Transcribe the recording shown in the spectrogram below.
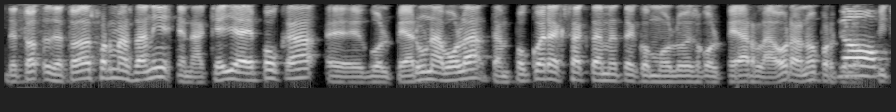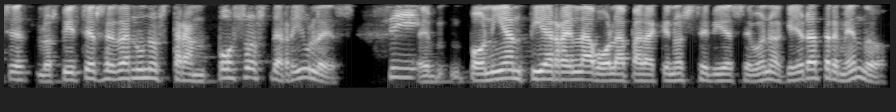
De, de todas formas, Dani, en aquella época eh, golpear una bola tampoco era exactamente como lo es golpearla ahora, ¿no? Porque los, pitchers, los, pitchers, eran unos tramposos terribles. Sí. Eh, ponían tierra en la bola para que no se viese. Bueno, aquello era tremendo.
